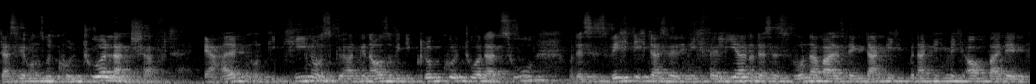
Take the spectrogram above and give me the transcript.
dass wir unsere Kulturlandschaft erhalten. Und die Kinos gehören genauso wie die Clubkultur dazu. Und es ist wichtig, dass wir sie nicht verlieren. Und das ist wunderbar, deswegen ich, bedanke ich mich auch bei den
